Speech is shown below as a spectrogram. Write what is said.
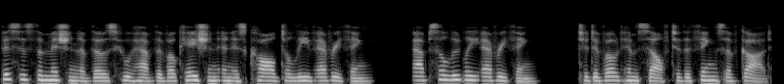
This is the mission of those who have the vocation and is called to leave everything, absolutely everything, to devote himself to the things of God.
